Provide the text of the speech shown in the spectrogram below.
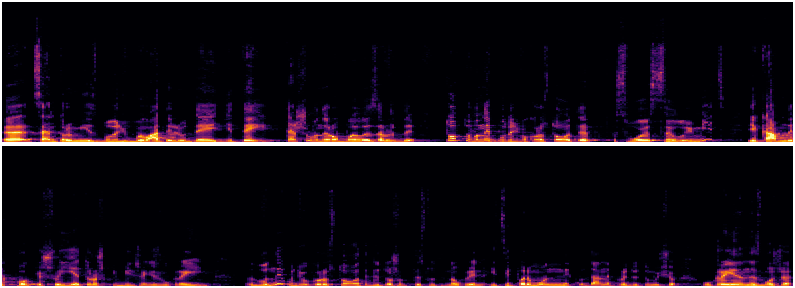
е, центру міст, будуть вбивати людей, дітей, те, що вони робили завжди. Тобто вони будуть використовувати свою силу і міць, яка в них поки що є трошки більше ніж в Україні. Вони будуть використовувати для того, щоб тиснути на Україну, і ці перемовини нікуди не пройдуть, тому що Україна не зможе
